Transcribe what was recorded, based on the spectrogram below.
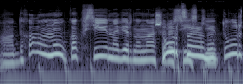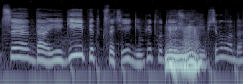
А Отдыхала, ну, как все, наверное, наши Турция, российские. да. Турция, да, Египет. Кстати, Египет, вот Мгм. я еще в Египте была, да.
